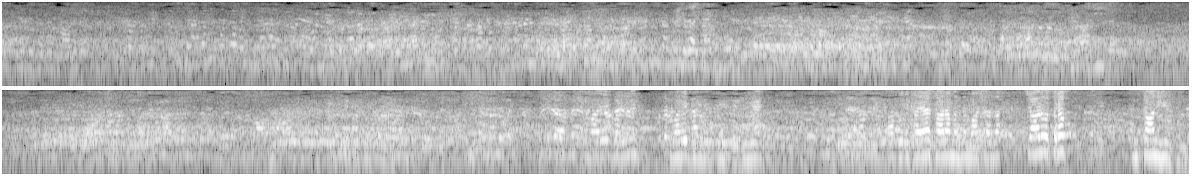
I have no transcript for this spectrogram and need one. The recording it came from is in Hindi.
हमारे भाई ने हमारे घर ने सीट दे दी है। आपको दिखाया है सारा मंदिर, माशाल्लाह। चारों तरफ़ इंसान ही इंसान।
